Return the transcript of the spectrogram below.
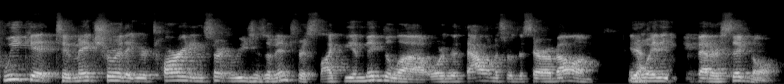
tweak it to make sure that you're targeting certain regions of interest, like the amygdala or the thalamus or the cerebellum, in yeah. a way that you get better signal.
